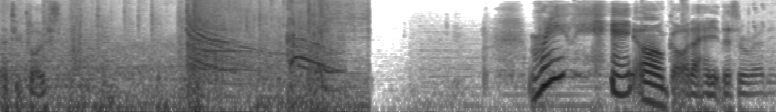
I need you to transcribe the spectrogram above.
They're too close. Really? Oh god, I hate this already.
